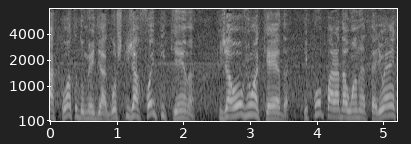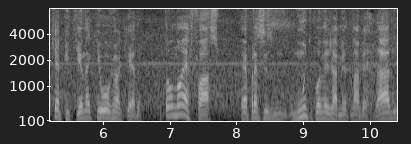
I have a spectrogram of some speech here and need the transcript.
a cota do mês de agosto, que já foi pequena, que já houve uma queda. E comparada ao ano anterior, é que é pequena, é que houve uma queda. Então não é fácil. É preciso muito planejamento, na verdade.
